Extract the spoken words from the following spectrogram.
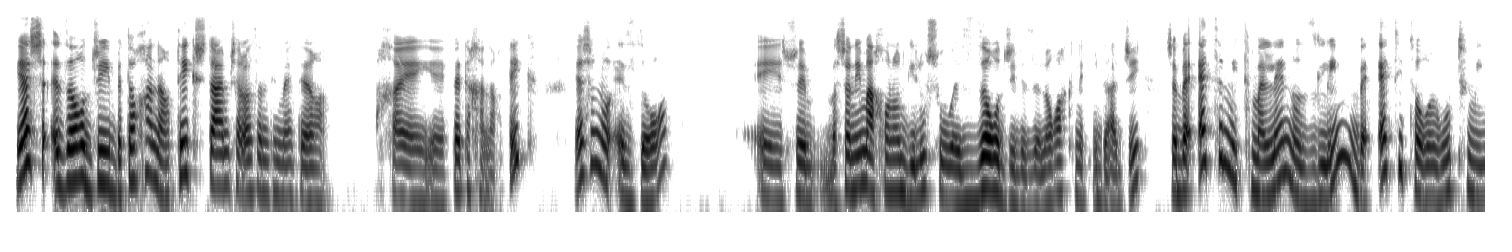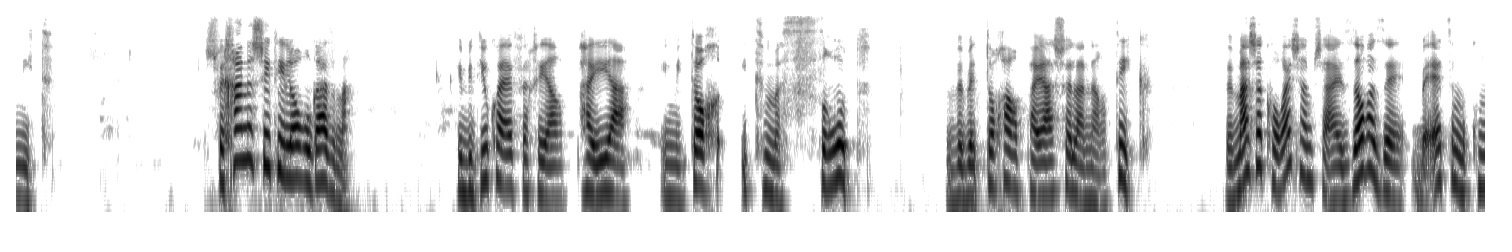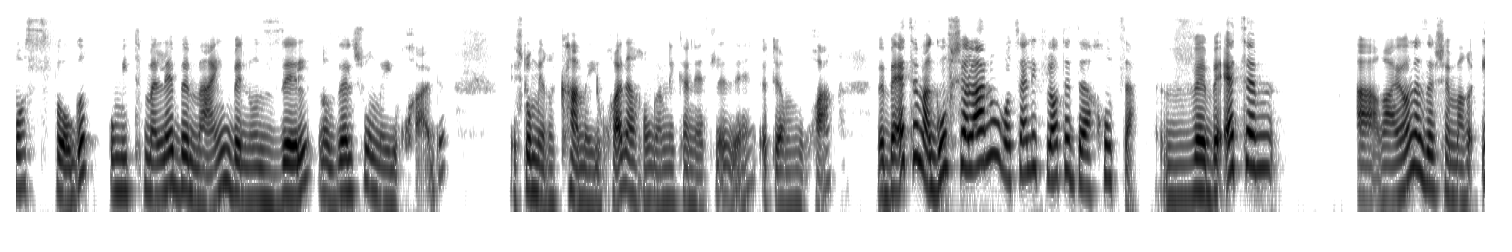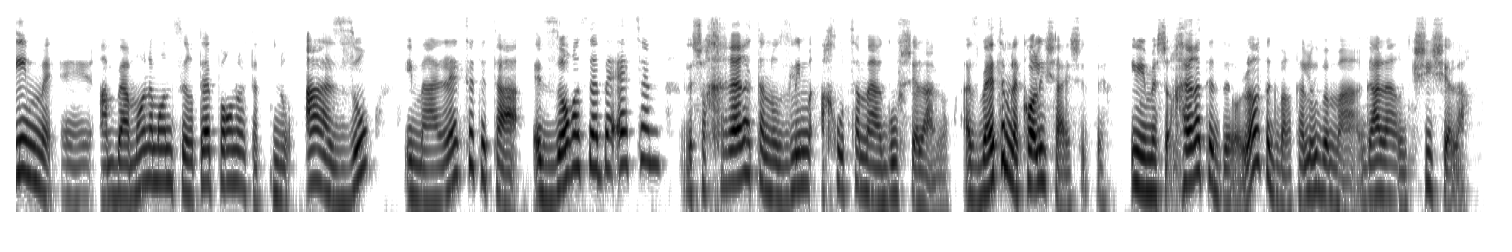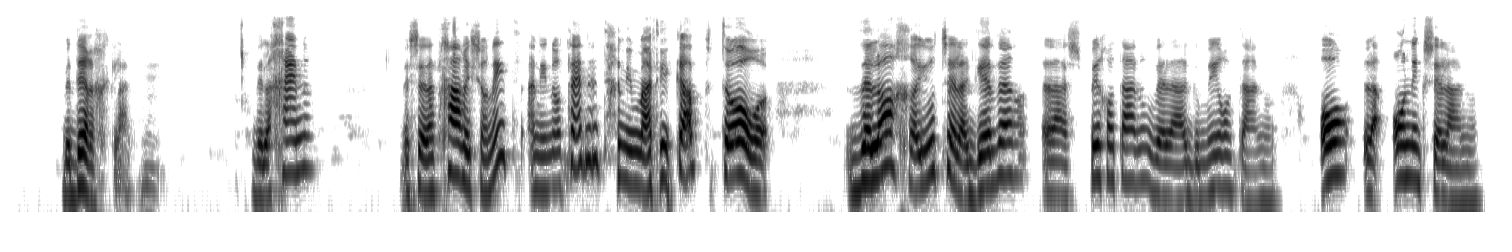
יש אזור G בתוך הנרתיק, 2-3 סנטימטר אחרי אה, פתח הנרתיק, יש לנו אזור שבשנים האחרונות גילו שהוא אזור G וזה לא רק נקודה G, שבעצם מתמלא נוזלים בעת התעוררות מינית. שפיכה נשית היא לא אורגזמה, היא בדיוק ההפך, היא הרפייה, היא מתוך התמסרות ובתוך הרפייה של הנרתיק. ומה שקורה שם שהאזור הזה בעצם הוא כמו ספוג, הוא מתמלא במים, בנוזל, נוזל שהוא מיוחד, יש לו מרקם מיוחד, אנחנו גם ניכנס לזה יותר מאוחר, ובעצם הגוף שלנו רוצה לפלוט את זה החוצה. ובעצם הרעיון הזה שמראים אה, בהמון המון סרטי פורנו את התנועה הזו, היא מאלצת את האזור הזה בעצם לשחרר את הנוזלים החוצה מהגוף שלנו. אז בעצם לכל אישה יש את זה. אם היא משחררת את זה או לא, זה כבר תלוי במעגל הרגשי שלה, בדרך כלל. Mm. ולכן, לשאלתך הראשונית, אני נותנת, אני מעניקה פטור. זה לא אחריות של הגבר להשפיך אותנו ולהגמיר אותנו, או לעונג שלנו.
